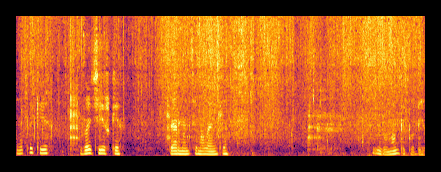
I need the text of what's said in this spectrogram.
Ось такі зайчишки, терминці маленькі. До мамки побігли.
